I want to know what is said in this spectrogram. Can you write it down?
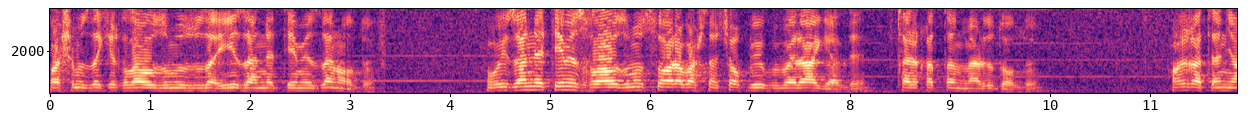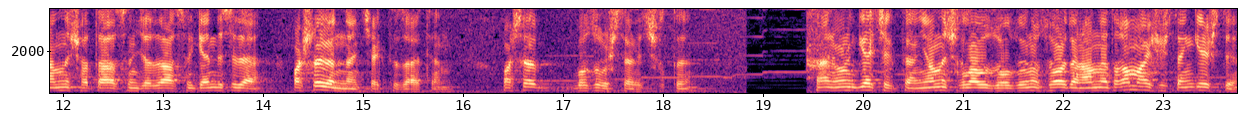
başımızdaki kılavuzumuzu da iyi zannettiğimizden oldu. O zannettiğimiz kılavuzumuz sonra başına çok büyük bir bela geldi. Tarikattan merdut oldu. Hakikaten yanlış hatasının cezasını kendisi de başka yönden çekti zaten. Başka bozuk işleri çıktı. Yani onun gerçekten yanlış kılavuz olduğunu sonradan anladık ama iş işten geçti.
